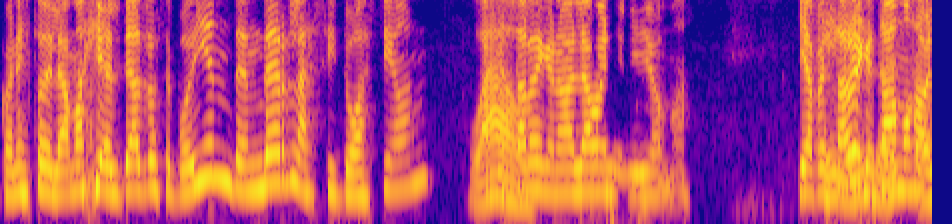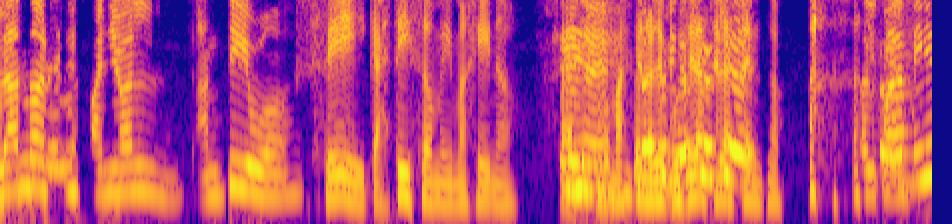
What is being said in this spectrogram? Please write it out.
con, esto de la magia del teatro, se podía entender la situación a pesar de que no hablaban el idioma. Y a pesar de que estábamos hablando en un español antiguo. Sí, castizo, me imagino. Por más que no, le pusieras el acento. Para mí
